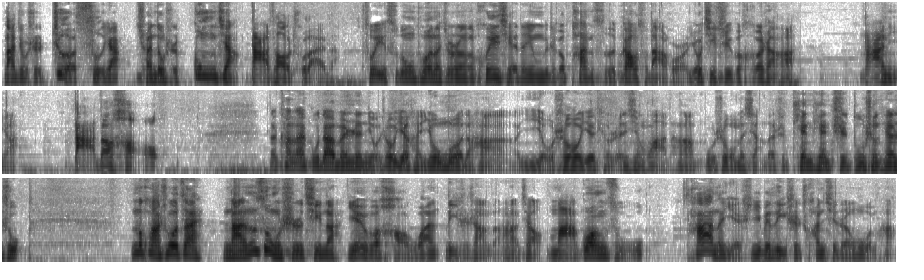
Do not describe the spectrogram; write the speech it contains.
那就是这四样全都是工匠打造出来的。所以苏东坡呢，就是很诙谐的用这个判词告诉大伙，尤其是这个和尚啊，打你啊，打得好。那看来古代文人有时候也很幽默的哈，有时候也挺人性化的哈，不是我们想的是天天只读圣贤书。那么话说，在南宋时期呢，也有个好官，历史上的哈，叫马光祖，他呢也是一位历史传奇人物了哈。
